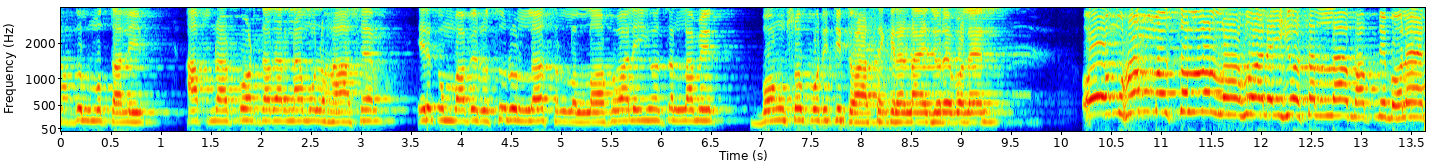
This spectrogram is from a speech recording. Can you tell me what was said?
আব্দুল মুতালিব, আপনার পর দাদার নাম হলো হাসেম এরকম ভাবে রসুল্লাহ সাল্লাল্লাহু আলাইহি ওসাল্লামের বংশ পরিচিত আছে কিনা নাই জোরে বলেন। ও মুহাম্মদ সাল্লাল্লাহু আলাইহি ওয়াসাল্লাম, আপনি বলেন,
